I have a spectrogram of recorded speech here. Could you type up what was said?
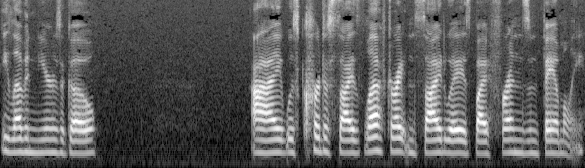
11 years ago, I was criticized left, right, and sideways by friends and family.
